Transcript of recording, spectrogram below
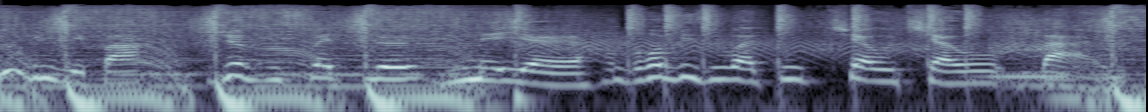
n'oubliez pas, je vous souhaite le meilleur. Gros bisous à tous. Ciao ciao. Bye.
